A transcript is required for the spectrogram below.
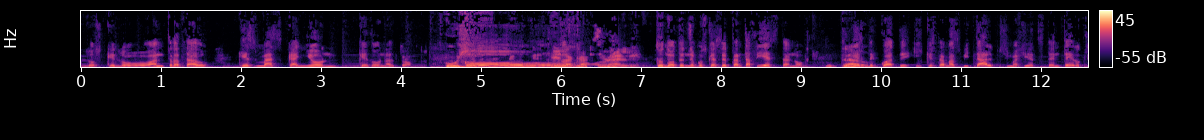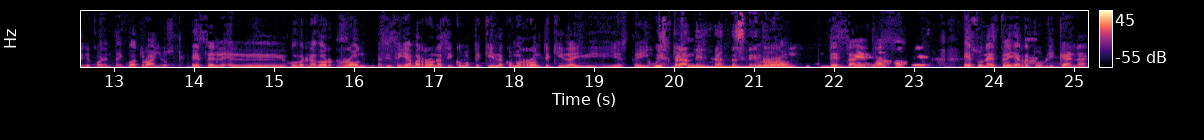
los que lo han tratado, que es más cañón que Donald Trump. Uy, oh, entonces, entonces no tenemos que hacer tanta fiesta, ¿no? Claro. Este cuate y que está más vital, pues imagínate, está entero, tiene 44 años, es el, el gobernador Ron, así se llama, Ron, así como tequila, como Ron, tequila y, y este y whisky. Brandy. sí, Ron de Santos. Es una estrella republicana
